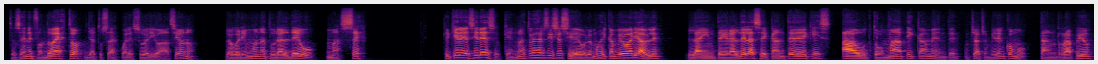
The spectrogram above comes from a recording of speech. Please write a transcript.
Entonces, en el fondo de esto, ya tú sabes cuál es su derivada, ¿sí o no? Logaritmo natural de u más c. ¿Qué quiere decir eso? Que en nuestro ejercicio, si devolvemos el cambio de variable, la integral de la secante de x automáticamente, muchachos, miren cómo tan rápido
